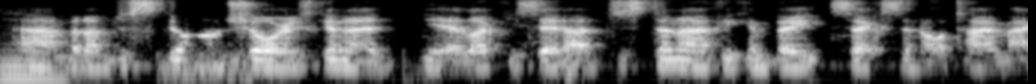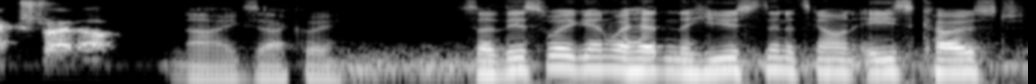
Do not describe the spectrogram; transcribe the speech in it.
Mm. Um, but I'm just still not sure he's going to. Yeah, like you said, I just don't know if he can beat Sexton or Tomac straight up. No, exactly. So this weekend we're heading to Houston. It's going East Coast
